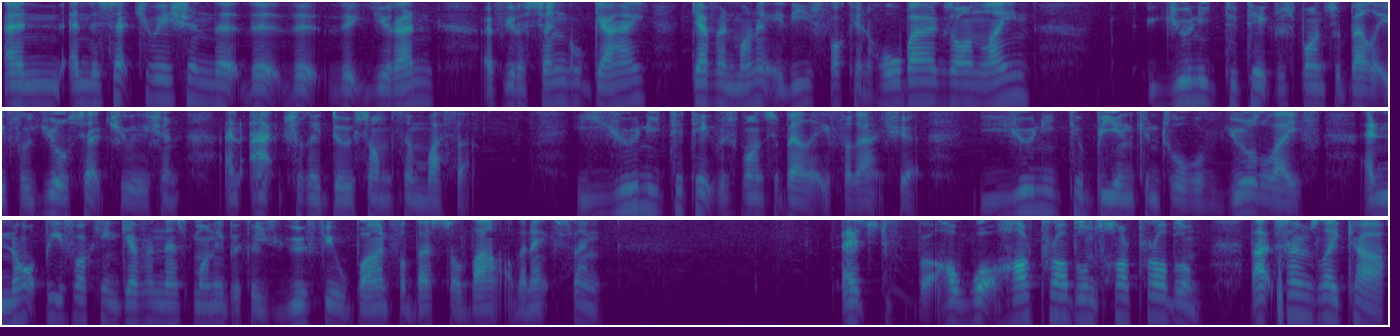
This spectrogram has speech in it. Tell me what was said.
in in the situation that, that, that, that you're in, if you're a single guy giving money to these fucking whole bags online, you need to take responsibility for your situation and actually do something with it. You need to take responsibility for that shit. You need to be in control of your life and not be fucking given this money because you feel bad for this or that or the next thing. It's her, what her problem's her problem. That sounds like a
